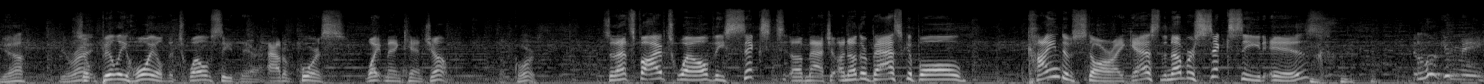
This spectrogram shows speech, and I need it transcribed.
Yeah, you're right. So Billy Hoyle, the 12 seed there, out of course, White Man Can't Jump. of course. So that's 5-12. The sixth uh, match, another basketball kind of star, I guess. The number six seed is Look at me.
